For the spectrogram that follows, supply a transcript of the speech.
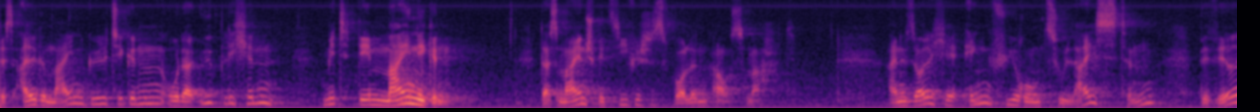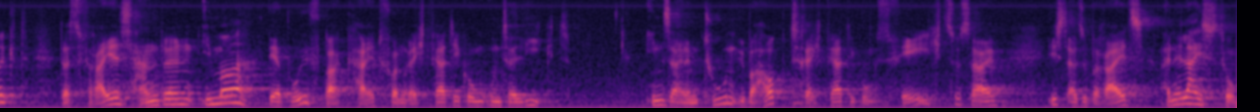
des Allgemeingültigen oder Üblichen mit dem Meinigen, das mein spezifisches Wollen ausmacht. Eine solche Engführung zu leisten, bewirkt, dass freies Handeln immer der Prüfbarkeit von Rechtfertigung unterliegt. In seinem Tun überhaupt rechtfertigungsfähig zu sein, ist also bereits eine Leistung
